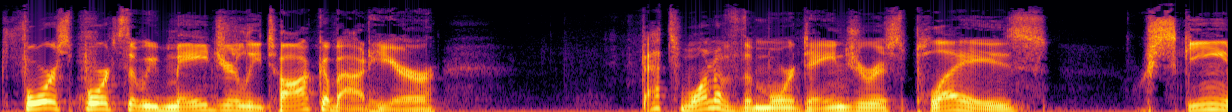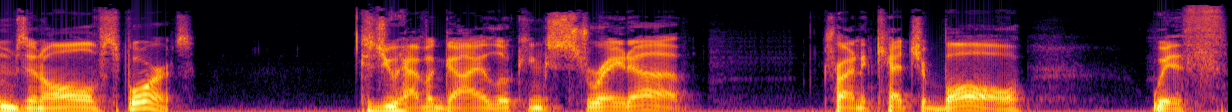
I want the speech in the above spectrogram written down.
four sports that we majorly talk about here. That's one of the more dangerous plays or schemes in all of sports because you have a guy looking straight up trying to catch a ball with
